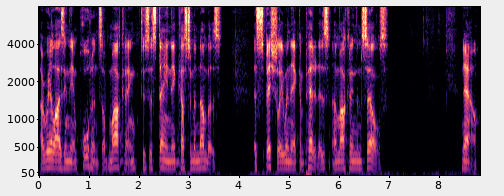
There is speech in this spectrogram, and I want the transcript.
are realizing the importance of marketing to sustain their customer numbers, especially when their competitors are marketing themselves. Now,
